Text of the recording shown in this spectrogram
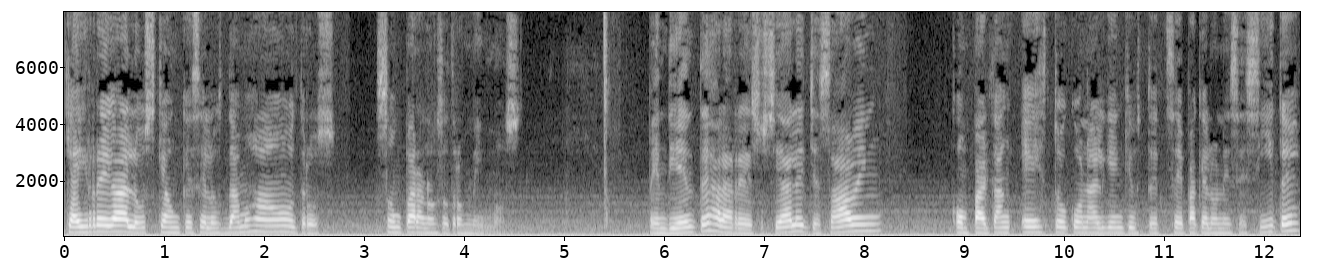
que hay regalos que aunque se los damos a otros, son para nosotros mismos. Pendientes a las redes sociales, ya saben, compartan esto con alguien que usted sepa que lo necesite.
